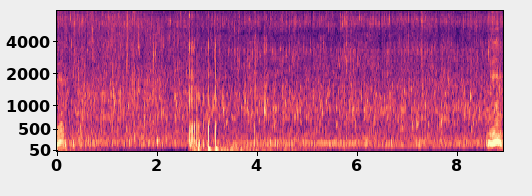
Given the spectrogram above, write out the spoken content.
Bene. Bene.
